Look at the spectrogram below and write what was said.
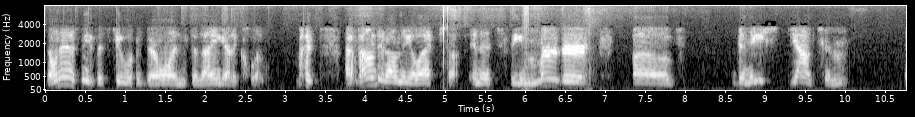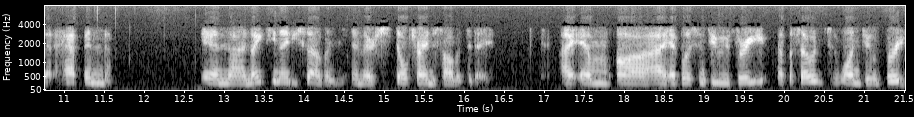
Don't ask me if it's two or one because I ain't got a clue. But I found it on the Alexa, and it's the murder of Denise Johnson that happened in uh, 1997, and they're still trying to solve it today. I am. Uh, I have listened to three episodes, one, two, and three,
